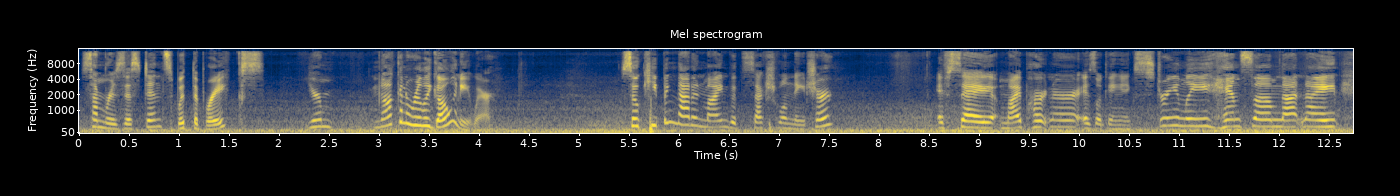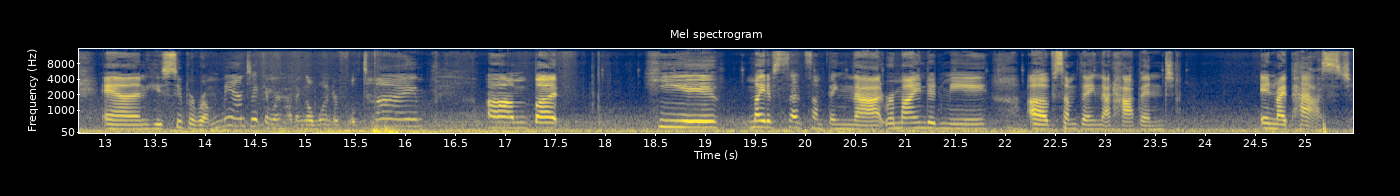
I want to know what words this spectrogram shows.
some resistance with the brakes, you're not going to really go anywhere. So, keeping that in mind with sexual nature, if, say, my partner is looking extremely handsome that night and he's super romantic and we're having a wonderful time, um, but he might have said something that reminded me of something that happened in my past,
